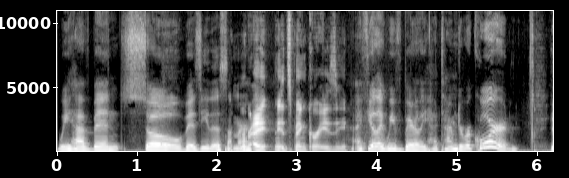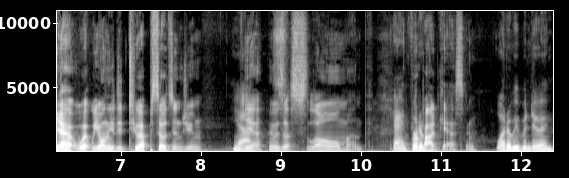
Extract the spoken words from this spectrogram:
We have been so busy this summer. Right? It's been crazy. I feel like we've barely had time to record. Yeah, we only did two episodes in June. Yeah. Yeah, it was a slow month Okay. for What, podcasting. what have we been doing?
